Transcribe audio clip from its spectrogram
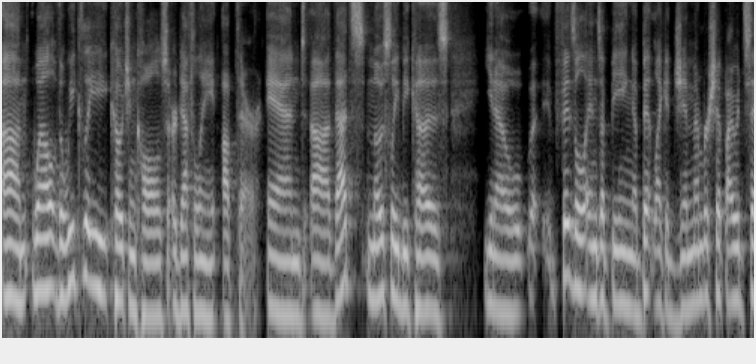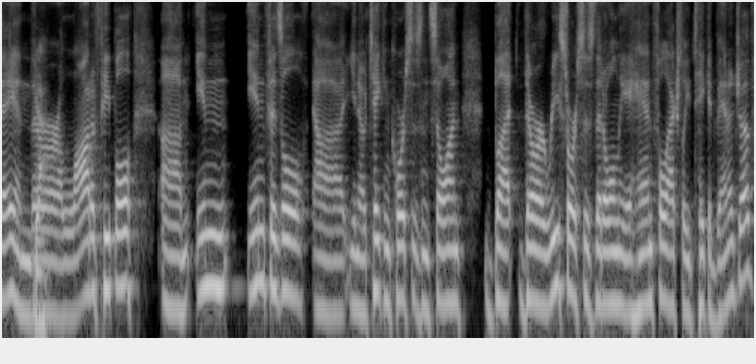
Um, well, the weekly coaching calls are definitely up there. And uh, that's mostly because, you know, Fizzle ends up being a bit like a gym membership, I would say. And there yeah. are a lot of people um, in in Fizzle, uh, you know, taking courses and so on, but there are resources that only a handful actually take advantage of.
